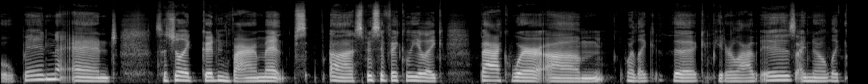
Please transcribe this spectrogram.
open and such a like good environment. Uh, specifically, like back where um, where like the computer lab is. I know like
